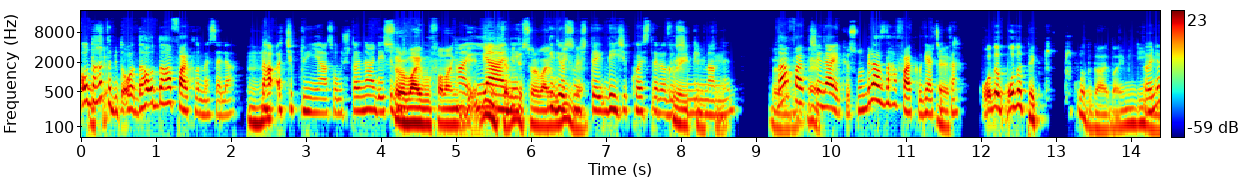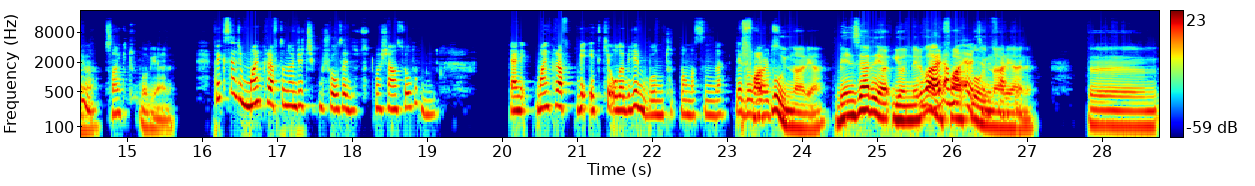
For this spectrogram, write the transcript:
O daha tabii de o daha o daha farklı mesela. Hı hı. Daha açık dünya sonuçta neredeyse bir Survival falan Ha, gibi değil yani tabii de survival gidiyorsun değil de. işte değişik questler alıyorsun Creativity. bilmem ne. Böyle Daha bir- farklı evet, şeyler yapıyorsun. Biraz daha farklı gerçekten. Evet. O da o da pek tut- tutmadı galiba emin değilim Öyle ya. mi? Sanki tutmadı yani. Peki sence Minecraft'tan önce çıkmış olsaydı tutma şansı olur mu? Yani Minecraft bir etki olabilir mi bunun tutmamasında? Lego farklı Worlds'un? oyunlar ya. Benzer yönleri var, Var ama ama farklı evet, tabii oyunlar farklı. yani. Ee,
